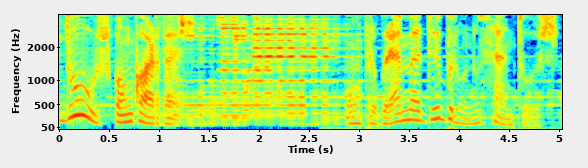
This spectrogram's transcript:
Duos com cordas. Um programa de Bruno Santos.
